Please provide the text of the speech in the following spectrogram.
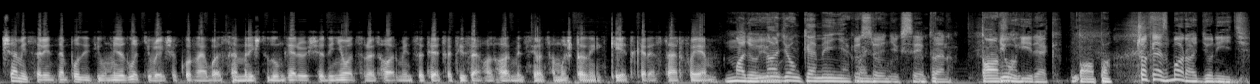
Semmi szerintem pozitívum, hogy az lotyival és a koronával szemben is tudunk erősödni. 85-35, illetve 16-38 a mostani két keresztárfolyam. Nagyon jó. Nagyon kemények Köszönjük vagyunk. szépen. Tarzan. Jó hírek. Talpa. Csak ez maradjon így.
